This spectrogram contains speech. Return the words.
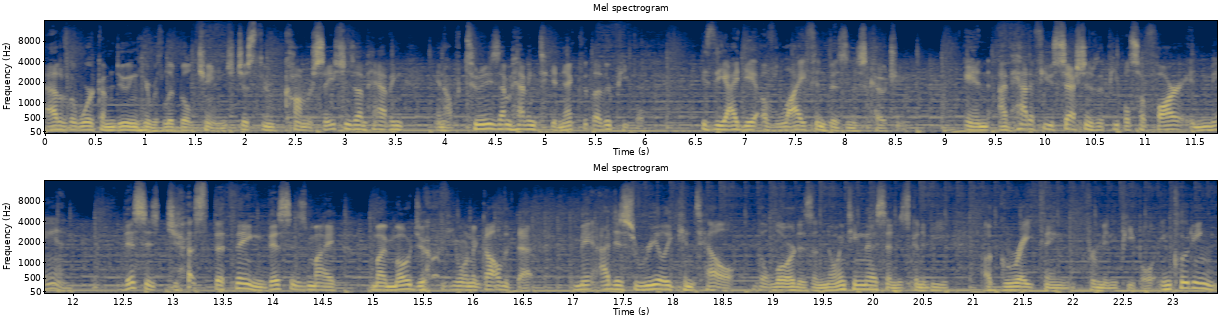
out of the work I'm doing here with Live Build Change, just through conversations I'm having and opportunities I'm having to connect with other people, is the idea of life and business coaching. And I've had a few sessions with people so far, and man, this is just the thing. This is my my mojo, if you want to call it that. Man, I just really can tell the Lord is anointing this, and it's going to be a great thing for many people, including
